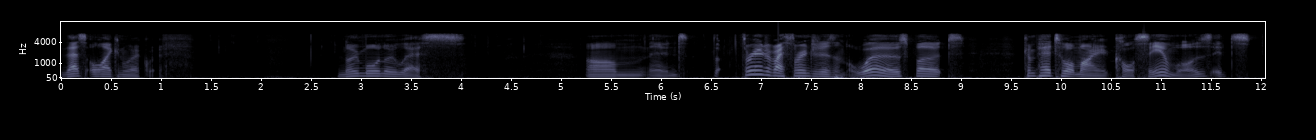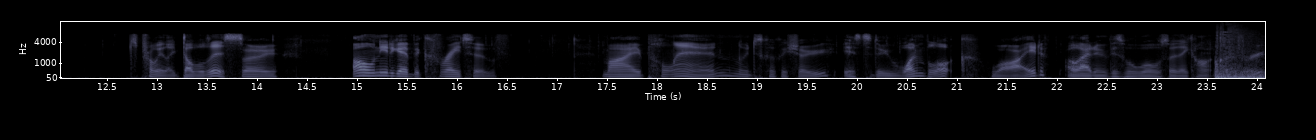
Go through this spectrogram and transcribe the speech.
that's all I can work with. No more, no less. Um, and 300 by 300 isn't the worst, but compared to what my Colosseum was, it's it's probably like double this, so I'll need to get a bit creative. My plan, let me just quickly show you, is to do one block wide. I'll add invisible wall so they can't come through.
